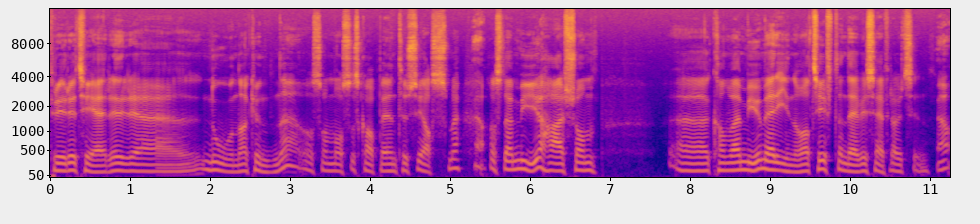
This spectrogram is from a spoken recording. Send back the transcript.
prioriterer eh, noen av kundene, og som også skaper entusiasme. Ja. Altså det er mye her som eh, kan være mye mer innovativt enn det vi ser fra utsiden. Ja.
